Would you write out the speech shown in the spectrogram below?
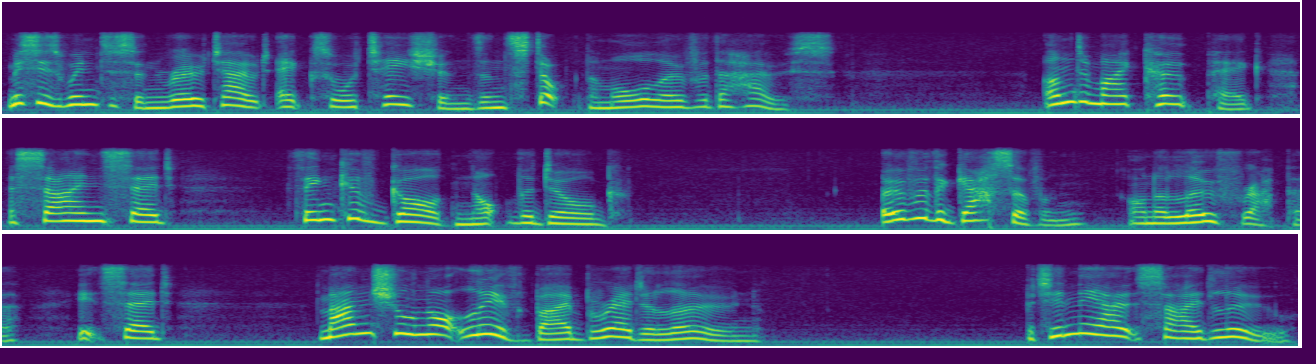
Mrs. Winterson wrote out exhortations and stuck them all over the house. Under my coat peg a sign said, Think of God, not the dog. Over the gas oven, on a loaf wrapper, it said, Man shall not live by bread alone. But in the outside loo,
